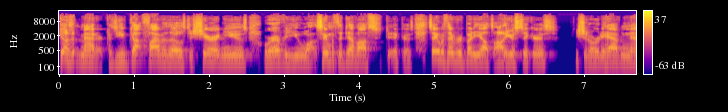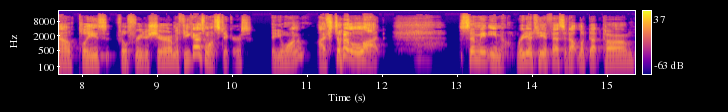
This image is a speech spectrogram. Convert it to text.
Doesn't matter because you've got five of those to share and use wherever you want. Same with the DevOps stickers. Same with everybody else. All your stickers, you should already have them now. Please feel free to share them. If you guys want stickers and you want them, I've still got a lot send me an email, radiotfs at outlook.com.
